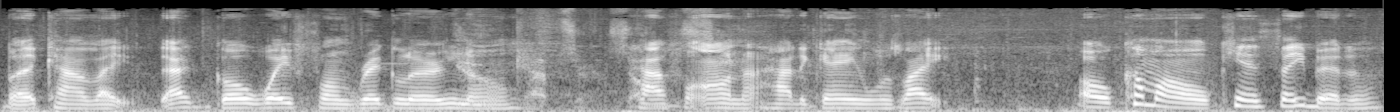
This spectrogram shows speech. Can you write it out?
But kind of like that go away from regular, you know, how for honor, how the game was like. Oh, come on, can't say better.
